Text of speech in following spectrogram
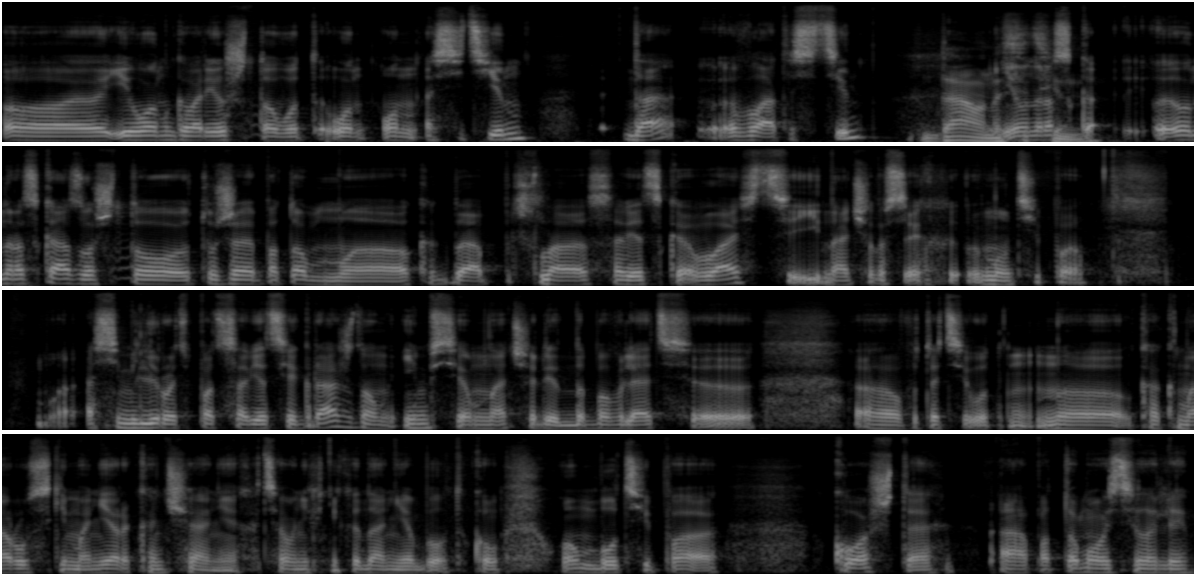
э, и он говорил, что вот он, он осетин, да, Влад осетин. Да, он осетин. И он, раска... он рассказывал, что вот уже потом, когда пришла советская власть и начала всех, ну, типа, ассимилировать под советских граждан, им всем начали добавлять э, э, вот эти вот, э, как на русский манер окончания, хотя у них никогда не было такого. Он был типа Кошта, а потом его сделали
